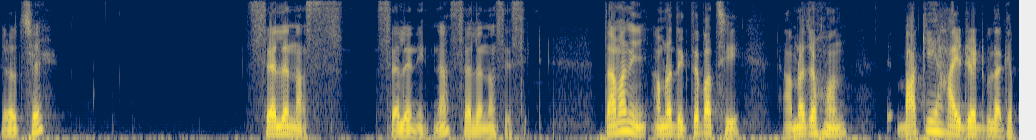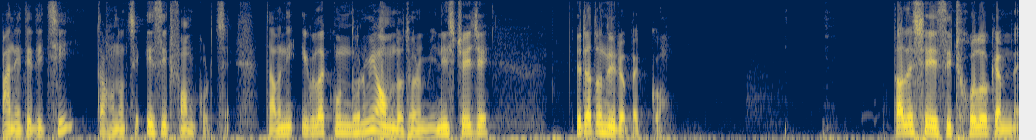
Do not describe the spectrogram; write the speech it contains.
এটা হচ্ছে স্যালেনাস স্যালেনিক না স্যালেনাস অ্যাসিড তার মানে আমরা দেখতে পাচ্ছি, আমরা যখন বাকি হাইড্রেটগুলোকে পানিতে দিচ্ছি, তখন হচ্ছে অ্যাসিড ফর্ম করছে। তার মানে এগুলো কোন ধর্মী অম্লধর্মী নিশ্চয়ই যে এটা তো নিরপেক্ষ। তাহলে সে অ্যাসিড হলো কেমনে?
